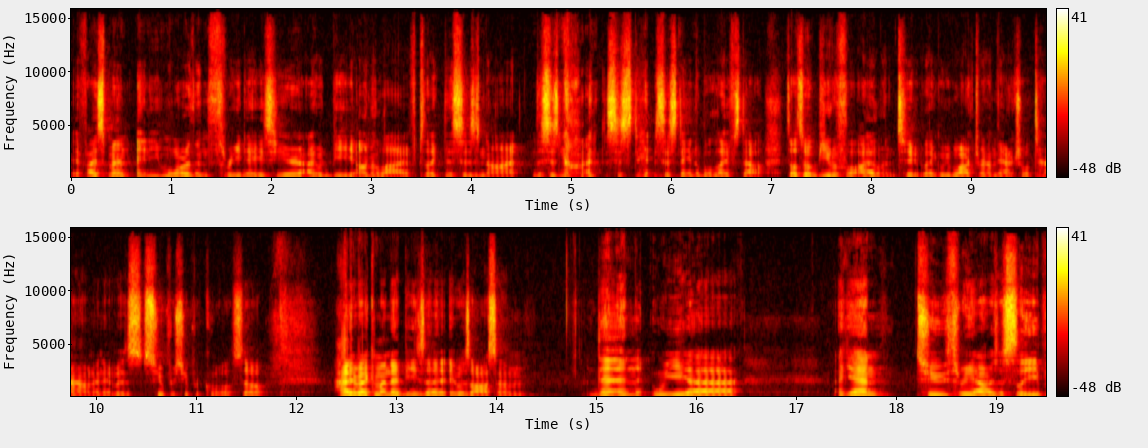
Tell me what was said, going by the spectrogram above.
if I spent any more than three days here, I would be unalived. Like this is not this is not sustain, sustainable lifestyle. It's also a beautiful island too. Like we walked around the actual town, and it was super super cool. So highly recommend Ibiza. It was awesome. Then we uh, again two three hours of sleep.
